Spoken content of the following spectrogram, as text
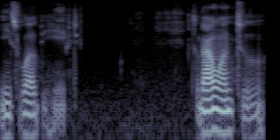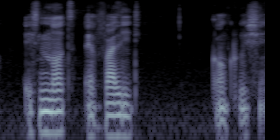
he is well behaved. So that one too is not a valid conclusion.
